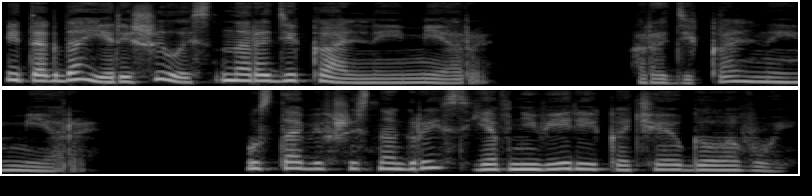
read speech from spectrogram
и тогда я решилась на радикальные меры. Радикальные меры. Уставившись на Грейс, я в неверии качаю головой.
